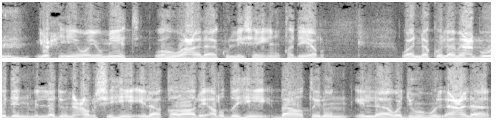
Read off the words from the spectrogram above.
يحيي ويميت وهو على كل شيء قدير. وأن كل معبود من لدن عرشه إلى قرار أرضه باطل إلا وجهه الأعلى.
